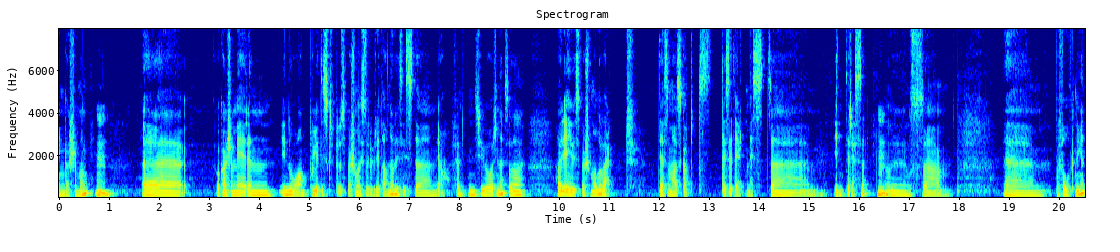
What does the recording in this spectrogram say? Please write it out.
engasjement. Mm. Eh, og kanskje mer enn i noe annet politisk spørsmål i Storbritannia de siste ja, 15-20 årene, så har EU-spørsmålet vært det som har skapt desidert mest eh, interesse mm. hos eh, eh befolkningen.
